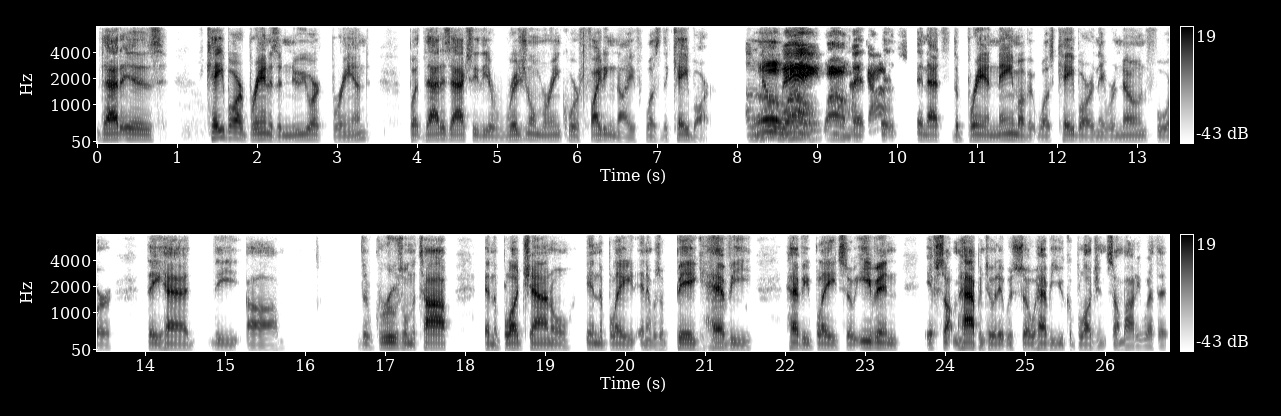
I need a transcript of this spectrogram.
that is KA-BAR brand is a New York brand, but that is actually the original Marine Corps fighting knife was the KA-BAR, Oh no Oh, wow, way. wow. Oh my and, god. it- and that's the brand name of it was KA-BAR, and they were known for they had the uh, the grooves on the top and the blood channel in the blade, and it was a big, heavy, heavy blade. So even if something happened to it, it was so heavy you could bludgeon somebody with it.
